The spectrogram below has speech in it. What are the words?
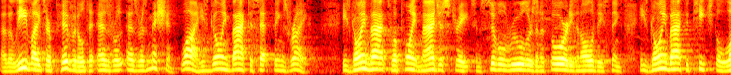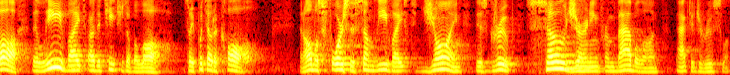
Uh, the Levites are pivotal to Ezra, Ezra's mission. Why? He's going back to set things right. He's going back to appoint magistrates and civil rulers and authorities and all of these things. He's going back to teach the law. The Levites are the teachers of the law. So he puts out a call and almost forces some Levites to join this group sojourning from Babylon back to Jerusalem.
